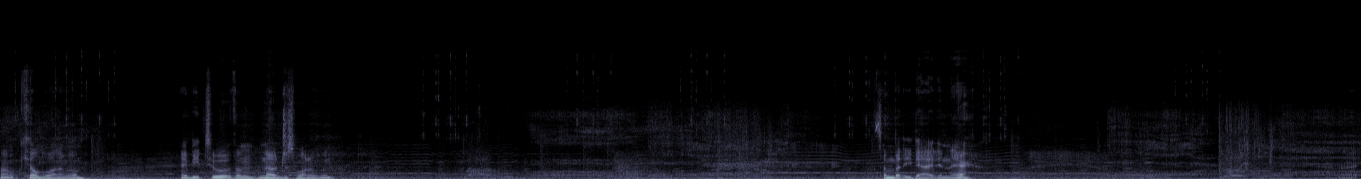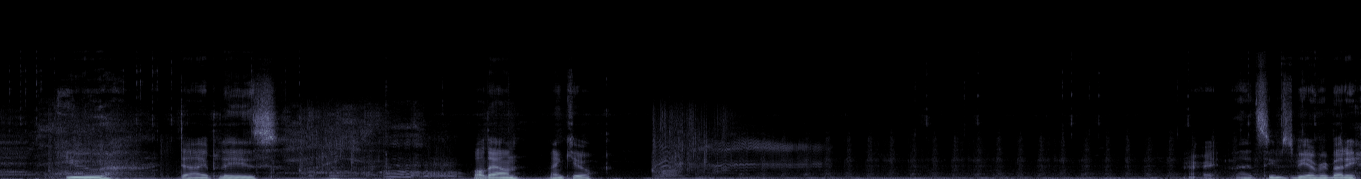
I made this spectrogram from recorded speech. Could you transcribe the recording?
Oh, killed one of them. Maybe two of them? No, just one of them. Somebody died in there. Alright. You die, please. Fall down. Thank you. Alright, that seems to be everybody.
